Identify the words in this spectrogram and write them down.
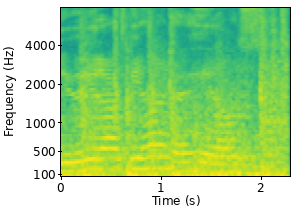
Beauty lies behind the hills.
